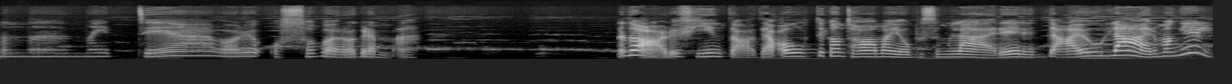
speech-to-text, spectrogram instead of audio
Men eh, nei, det var det jo også bare å glemme. Men da er det jo fint da, at jeg alltid kan ta meg jobb som lærer. Det er jo lærermangel.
